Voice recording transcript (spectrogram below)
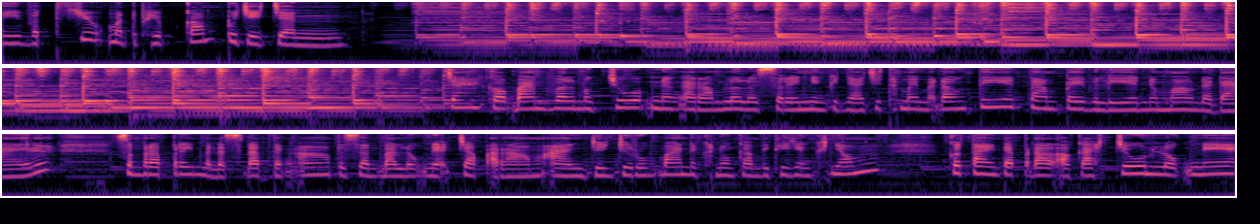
នីយ៍វិទ្យុមិត្តភាពកម្ពុជាចិន thank you ក៏បានវិលមកជួបនឹងអារម្មណ៍លោកលោកស្រីនាងកញ្ញាជាថ្មីម្ដងទៀតតាមពេលវេលានៅម៉ោងដដែលសម្រាប់ប្រិយមិត្តស្ដាប់ទាំងអស់ប៉ះសិនបើលោកអ្នកចាប់អារម្មណ៍អាចជើញជួបបាននៅក្នុងកម្មវិធីយ៉ាងខ្ញុំក៏តែងតែផ្ដល់ឱកាសជូនលោកអ្នក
